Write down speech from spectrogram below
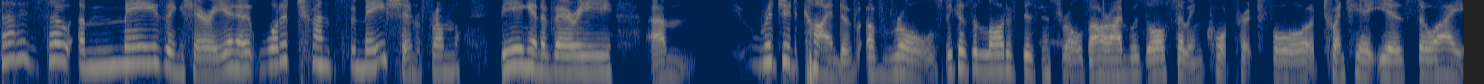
That is so amazing, Cherie. You know, what a transformation from being in a very um, rigid kind of, of roles because a lot of business roles are. I was also in corporate for 28 years, so I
